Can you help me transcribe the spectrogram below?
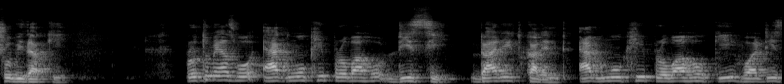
সুবিধা কী। প্রথমে আসব একমুখী প্রবাহ ডিসি ডাইরেক্ট কারেন্ট একমুখী প্রবাহ কি? হোয়াট ইজ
